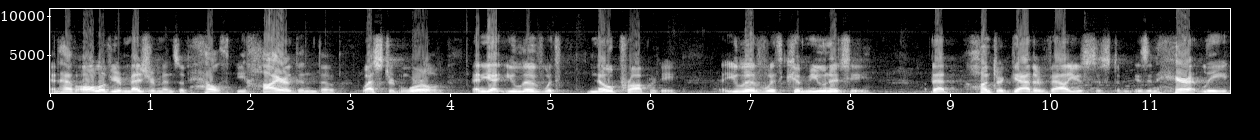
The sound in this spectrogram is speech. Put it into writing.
and have all of your measurements of health be higher than the Western world, and yet you live with no property, you live with community, that hunter gatherer value system is inherently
